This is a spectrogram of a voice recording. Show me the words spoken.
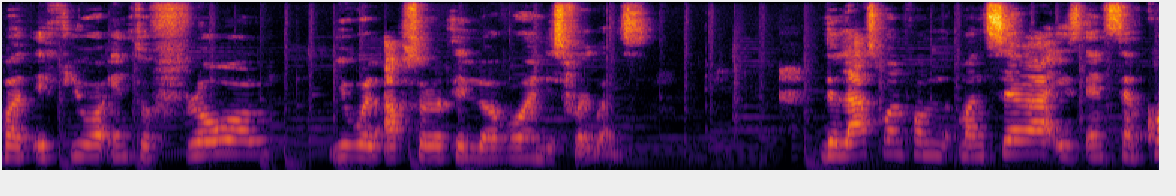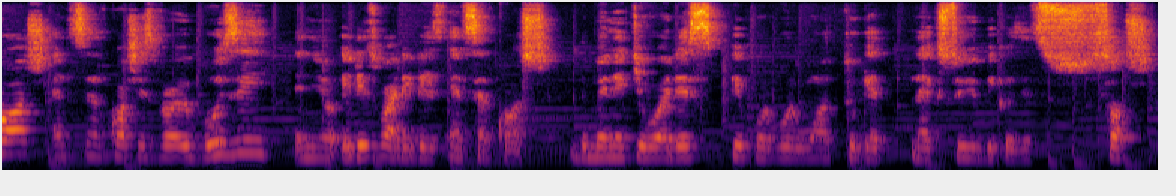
But if you are into floral you will absolutely love wearing this fragrance. The last one from Mancera is Instant Crush. Instant Crush is very boozy and you know it is what it is Instant Crush. The minute you wear this, people will want to get next to you because it's such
